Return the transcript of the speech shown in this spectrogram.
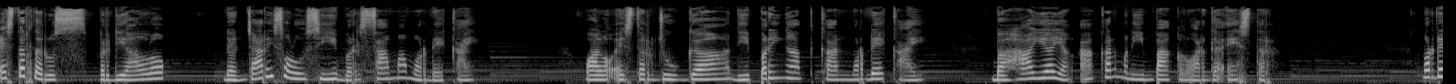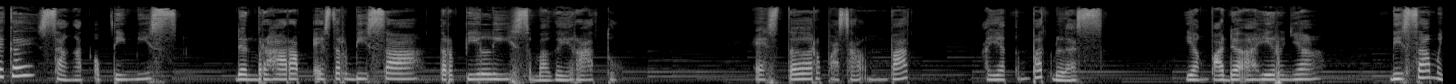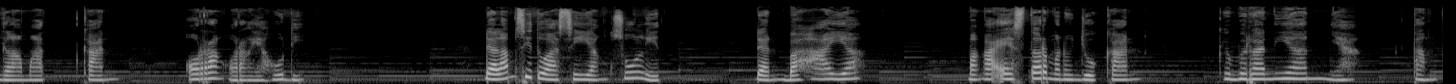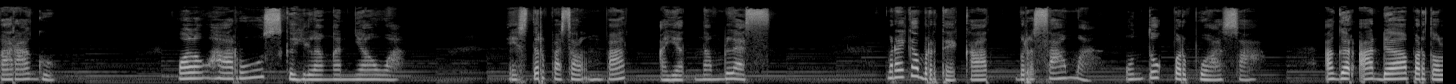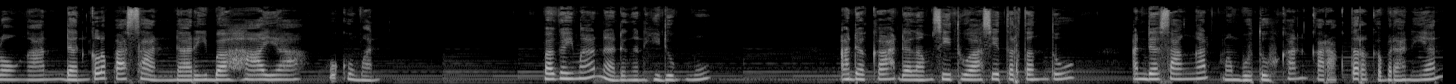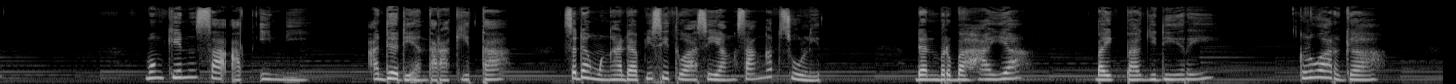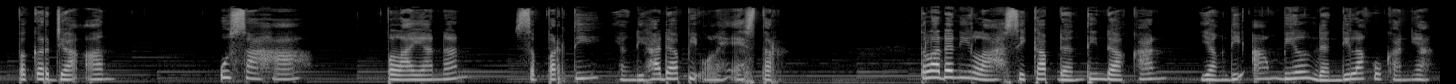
Esther terus berdialog dan cari solusi bersama Mordekai. Walau Esther juga diperingatkan Mordekai bahaya yang akan menimpa keluarga Esther. Mordekai sangat optimis dan berharap Esther bisa terpilih sebagai ratu. Esther pasal 4 ayat 14 yang pada akhirnya bisa menyelamatkan orang-orang Yahudi dalam situasi yang sulit dan bahaya, maka Esther menunjukkan keberaniannya tanpa ragu. Walau harus kehilangan nyawa. Esther pasal 4 ayat 16. Mereka bertekad bersama untuk berpuasa agar ada pertolongan dan kelepasan dari bahaya hukuman. Bagaimana dengan hidupmu? Adakah dalam situasi tertentu Anda sangat membutuhkan karakter keberanian? Mungkin saat ini ada di antara kita sedang menghadapi situasi yang sangat sulit dan berbahaya, baik bagi diri, keluarga, pekerjaan, usaha, pelayanan seperti yang dihadapi oleh Esther. Teladanilah sikap dan tindakan yang diambil dan dilakukannya.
